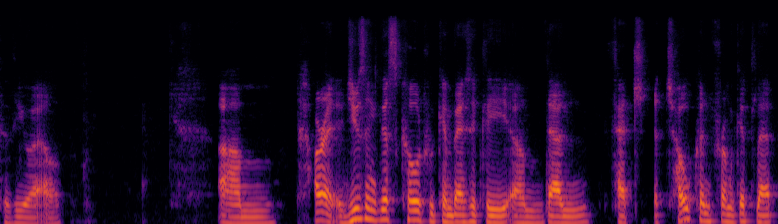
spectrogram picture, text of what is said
to the URL. Um, all right, using this code, we can basically um, then fetch a token from GitLab.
